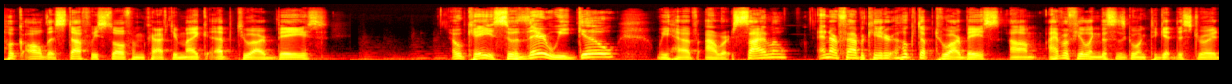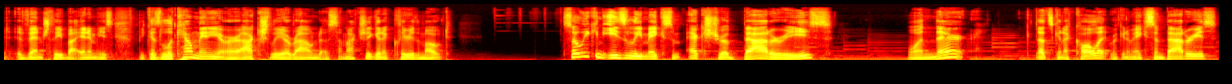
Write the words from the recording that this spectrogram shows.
hook all this stuff we stole from Crafty Mike up to our base. Okay, so there we go. We have our silo and our fabricator hooked up to our base. Um, I have a feeling this is going to get destroyed eventually by enemies because look how many are actually around us. I'm actually gonna clear them out. So we can easily make some extra batteries. One there. That's gonna call it. We're gonna make some batteries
